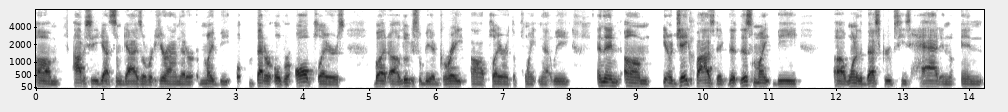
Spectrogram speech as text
Um, obviously, you got some guys over at Huron that are might be better overall players, but uh, Lucas will be a great uh, player at the point in that league. And then, um, you know, Jake Fosdick, th- this might be uh, one of the best groups he's had in in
